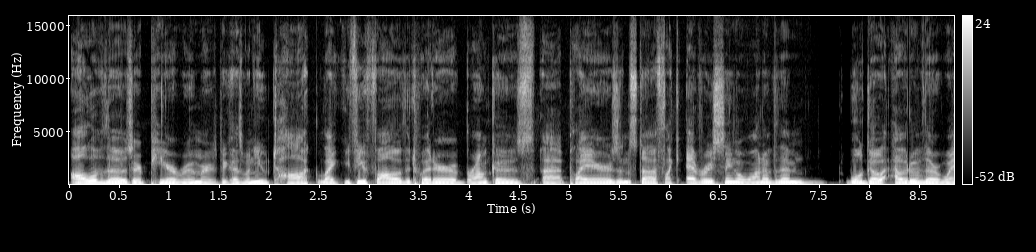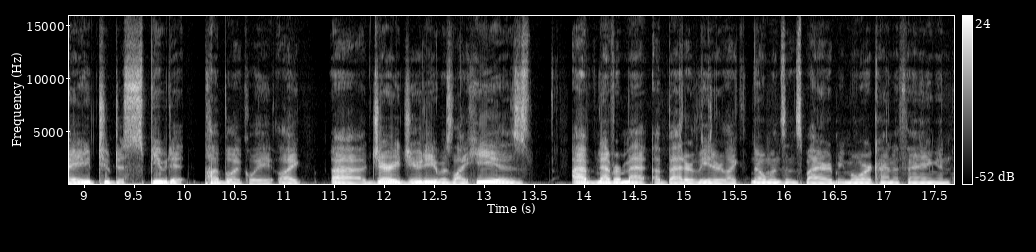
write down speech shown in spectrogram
All of those are pure rumors because when you talk, like if you follow the Twitter of Broncos uh, players and stuff, like every single one of them will go out of their way to dispute it publicly. Like uh, Jerry Jeudy was like, he is, I've never met a better leader. Like no one's inspired me more, kind of thing. And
